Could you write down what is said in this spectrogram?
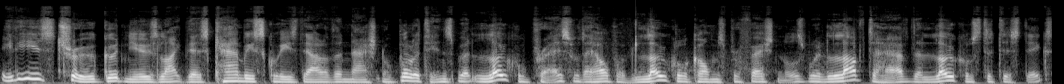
It is true good news like this can be squeezed out of the national bulletins, but local press, with the help of local comms professionals, would love to have the local statistics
